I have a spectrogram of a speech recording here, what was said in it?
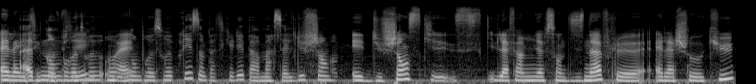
elle a été à de nombreuses, reprises, en particulier par Marcel Duchamp. Et Duchamp, il l'a fait en 1919, le LHOQ.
